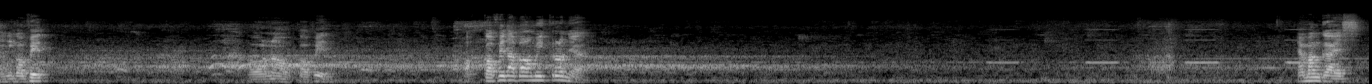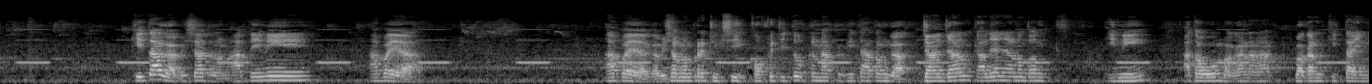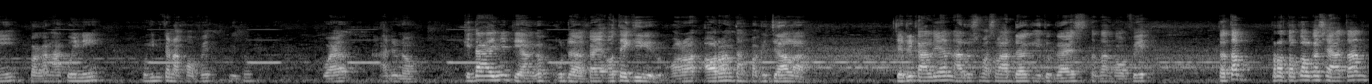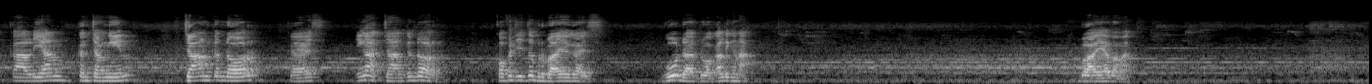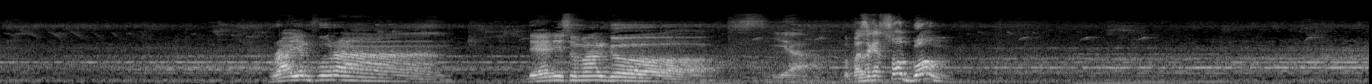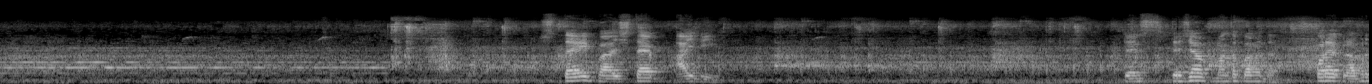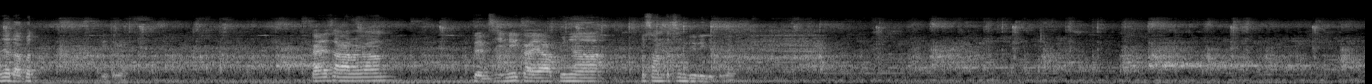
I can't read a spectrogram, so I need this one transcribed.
Ini covid. Oh no covid. Oh, covid apa omikron ya? Emang guys kita nggak bisa dalam arti ini apa ya apa ya nggak bisa memprediksi covid itu kena ke kita atau enggak jangan-jangan kalian yang nonton ini atau bahkan bahkan kita ini bahkan aku ini mungkin kena covid gitu. Well I don't know. Kita ini dianggap udah kayak OTG gitu orang, orang tanpa gejala. Jadi kalian harus waspada gitu guys tentang covid. Tetap protokol kesehatan kalian kencengin jangan kendor guys. Ingat jangan kendor. Covid itu berbahaya guys. Gue udah dua kali kena. Bahaya banget Ryan Furan. Denny Sumargo. Ya bahasa kayak sombong. Step by step ID dance dance nya mantep banget dah. Koreografernya dapet. Gitu loh. Kayak sekarang dance ini kayak punya pesan tersendiri gitu loh.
